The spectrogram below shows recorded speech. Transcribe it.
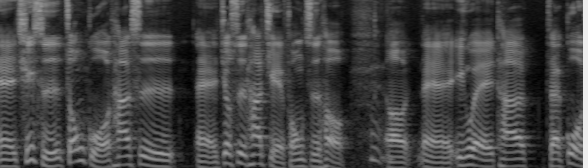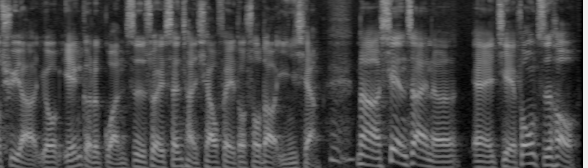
诶，其实中国它是诶，就是它解封之后，哦，诶，因为它在过去啊有严格的管制，所以生产消费都受到影响。那现在呢，诶，解封之后，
